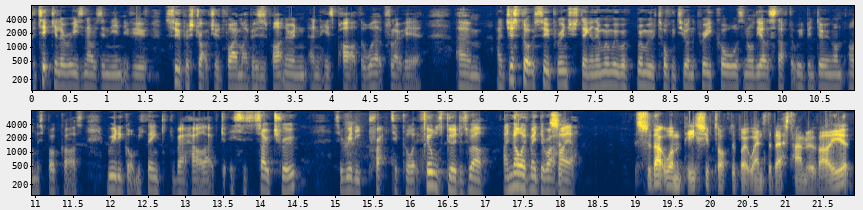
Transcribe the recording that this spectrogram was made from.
particular reason I was in the interview, super structured by my business partner and, and his part of the workflow here. Um, I just thought it was super interesting. And then when we were when we were talking to you on the pre-calls and all the other stuff that we've been doing on, on this podcast, really got me thinking about how that this is so true. It's a really practical. It feels good as well. I know I've made the right so, hire. So that one piece you've talked about, when's the best time to evaluate?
